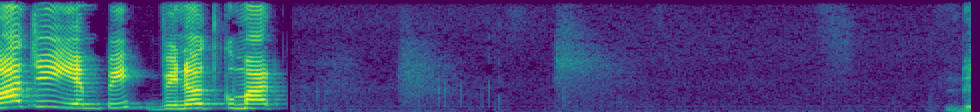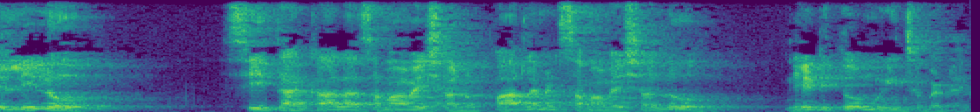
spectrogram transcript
మాజీ ఎంపీ వినోద్ కుమార్. ఢిల్లీలో శీతాకాల సమావేశాలు పార్లమెంట్ సమావేశాలు నేటితో ముగించబడ్డాయి.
